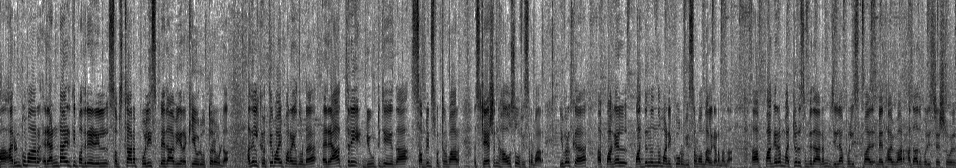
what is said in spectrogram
അരുൺകുമാർ രണ്ടായിരത്തി പതിനേഴിൽ സംസ്ഥാന പോലീസ് മേധാവി ഇറക്കിയ ഒരു ഉത്തരവുണ്ട്. അതിൽ കൃത്യമായി പറയുന്നുണ്ട് രാത്രി ഡ്യൂട്ടി ചെയ്യുന്ന സബ് ഇൻസ്പെക്ടർമാർ സ്റ്റേഷൻ ഹൗസ് ഓഫീസർമാർ ഇവർക്ക് പകൽ പതിനൊന്ന് മണിക്കൂർ വിശ്രമം നൽകണമെന്ന്. പകരം മറ്റൊരു സംവിധാനം ജില്ലാ പോലീസ് മേധാവിമാർ അതാത് പോലീസ് സ്റ്റേഷനുകളിൽ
